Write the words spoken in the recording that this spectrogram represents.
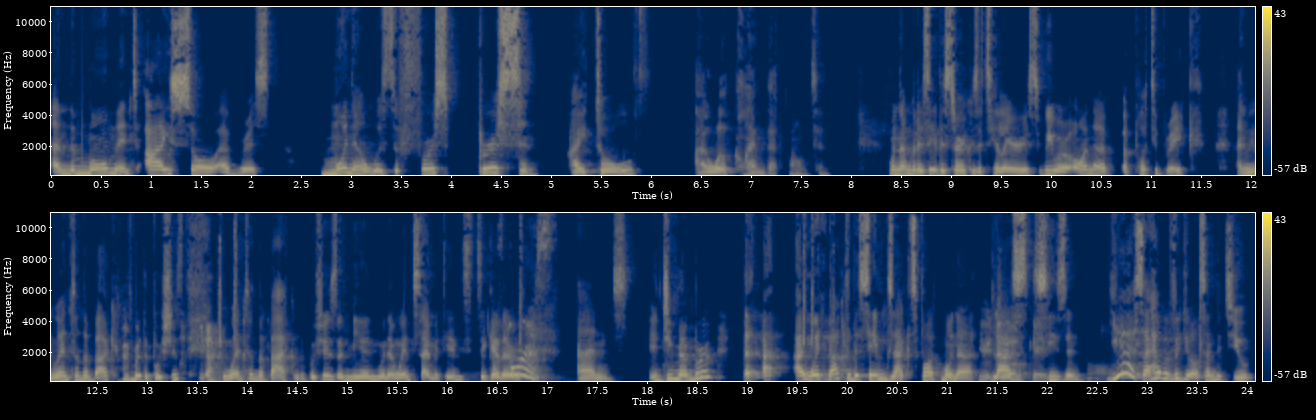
And the moment I saw Everest, Muna was the first person I told I will climb that mountain. When I'm going to say the story because it's hilarious. We were on a, a potty break and we went on the back. Remember the bushes? Yeah. We went on the back of the bushes, and me and Muna went simultaneously together. And eh, do you remember? I, I went back to the same exact spot, Mona, You're last joking. season. Yes, I have a video. I'll send it to you.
